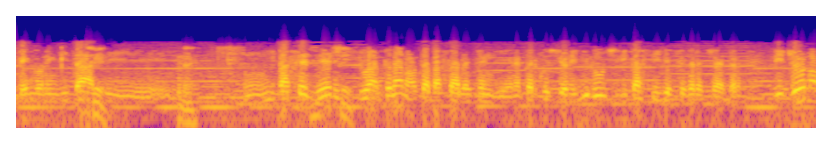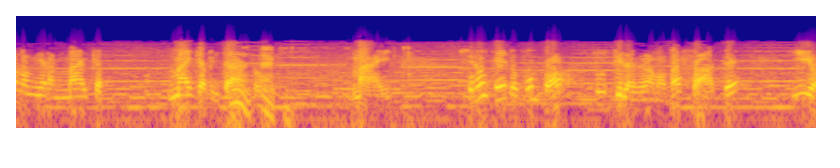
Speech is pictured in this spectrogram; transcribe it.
vengono invitati eh. I passeggeri Sì. durante la notte abbassare le tendine per questioni di luci, di fastidio, eccetera, eccetera. Di giorno non mi era mai, cap- mai capitato. Eh, ecco. Mai. Se non che dopo un po' tutti le avevamo abbassate, io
